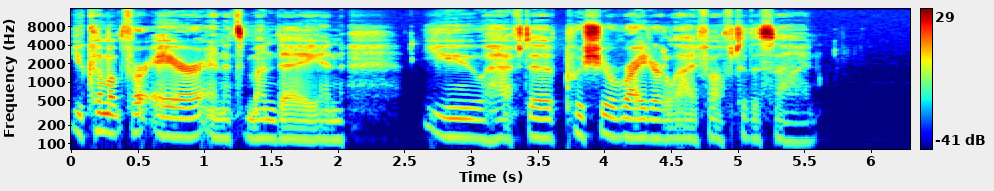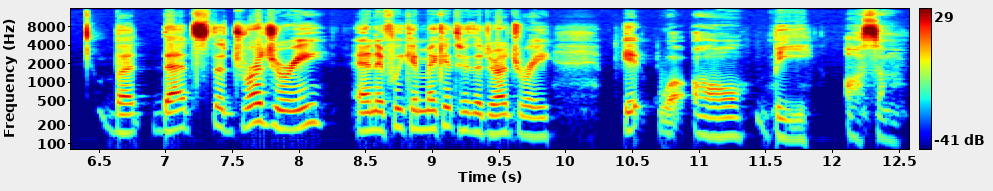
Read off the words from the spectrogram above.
you come up for air and it's Monday and you have to push your writer life off to the side. But that's the drudgery, and if we can make it through the drudgery, it will all be awesome.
